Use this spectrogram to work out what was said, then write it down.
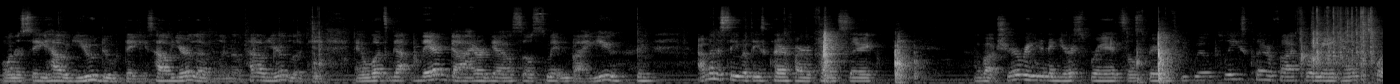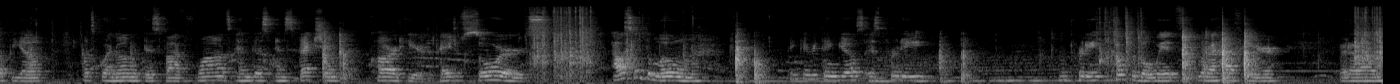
Want to see how you do things, how you're leveling up, how you're looking, and what's got their guy or gal so smitten by you. I'm going to see what these clarifier cards say about your reading and your spread. So, Spirit, if you will, please clarify for me and Scorpio what's going on with this Five of Wands and this inspection card here, the Page of Swords. Also, the Moon think everything else is pretty, I'm pretty comfortable with what I have here. But um,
